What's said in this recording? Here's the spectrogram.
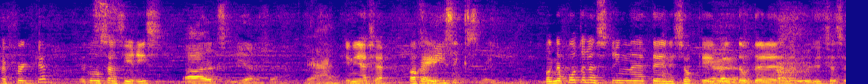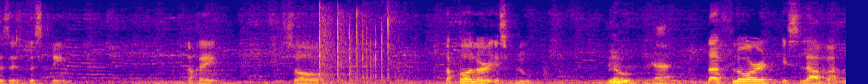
I forgot kung saan series. Ah, yeah siya. Yan. Iniya siya. Okay. 36, right? Pag naputo lang stream natin, it's okay. Yeah. Without the, ano, it's just it's the stream. Okay. So, the color is blue. Blue. Yan. The floor is lava.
